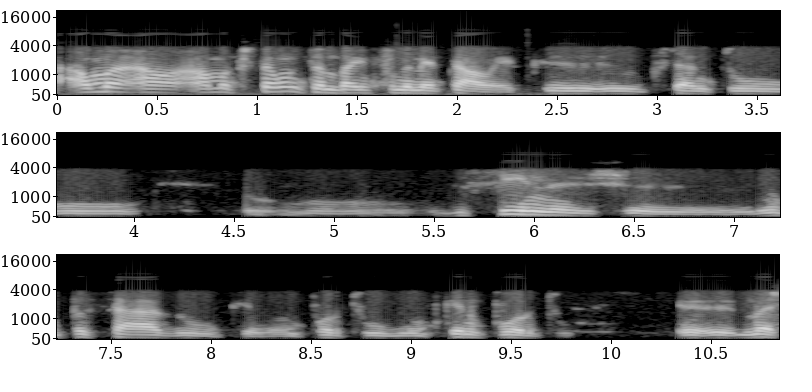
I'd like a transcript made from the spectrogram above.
há uma, há uma questão também fundamental, é que, portanto, de Sines, eh, no passado, que é um, porto, um pequeno porto, eh, mas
